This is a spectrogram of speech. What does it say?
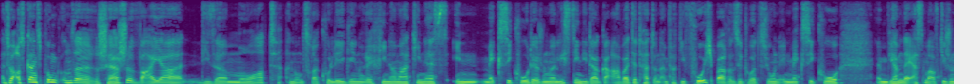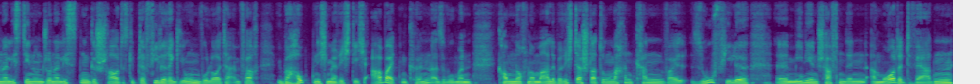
Also Ausgangspunkt unserer Recherche war ja dieser Mord an unserer Kollegin Regina Martinez in Mexiko, der Journalistin, die da gearbeitet hat und einfach die furchtbare Situation in Mexiko. Ähm, wir haben da erstmal auf die Journalistinnen und Journalisten geschaut. Es gibt da viele Regionen, wo Leute einfach überhaupt nicht mehr richtig arbeiten können, also wo man kaum noch normale Berichterstattung machen kann, weil so viele äh, Medienschaffenden ermordet werden.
